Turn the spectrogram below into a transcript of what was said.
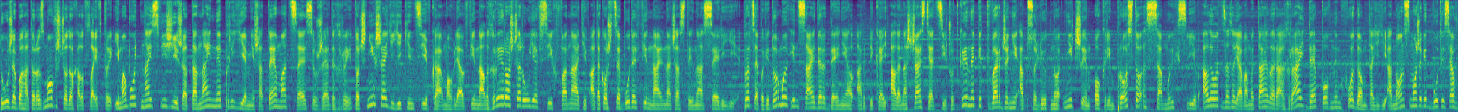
дуже багато розмов щодо Half-Life 3, і, мабуть, найсвіжіша та найнеприємніша тема це сюжет гри. Точніше, її кінцівка, мовляв, фінал гри розчарує всіх фанатів, а також це буде фінальна частина серії. Про це повідомив інсайдер Деніел RPK, але на щастя, ці чутки не підтверджені абсолютно нічим, окрім просто самих слів. Але от за заявами Тайлера, гра йде повним ходом, та її анонс може відбутися в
